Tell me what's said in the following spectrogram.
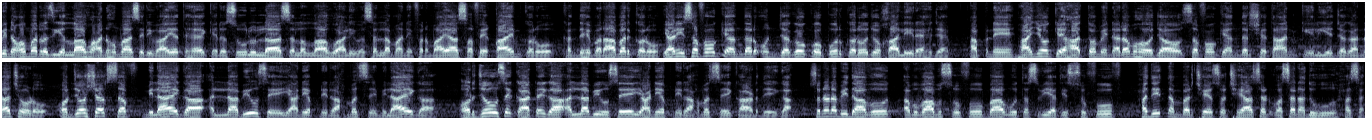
بن عمر رضی اللہ عنہما سے روایت ہے کہ رسول اللہ صلی اللہ علیہ وسلم نے فرمایا، صفحے قائم کرو، کندھے برابر کرو۔ یعنی صفوں کے اندر ان جگہوں کو پر کرو جو خالی رہ جائے۔ اپنے بھائیوں کے ہاتھوں میں نرم ہو جاؤ، صفوں کے اندر شیطان کے لیے جگہ نہ چھوڑو۔ اور جو شخص صف ملائے گا، اللہ بھی اسے یعنی اپنی رحمت سے ملائے گا۔ اور جو اسے کاٹے گا، اللہ بھی اسے یعنی اپنی رحمت سے کاٹ دے گا۔ سنن نبی داود ابواب الصفوف، باب تصویت الصفوف، حدیث نمبر 666 وسندہ حسن۔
